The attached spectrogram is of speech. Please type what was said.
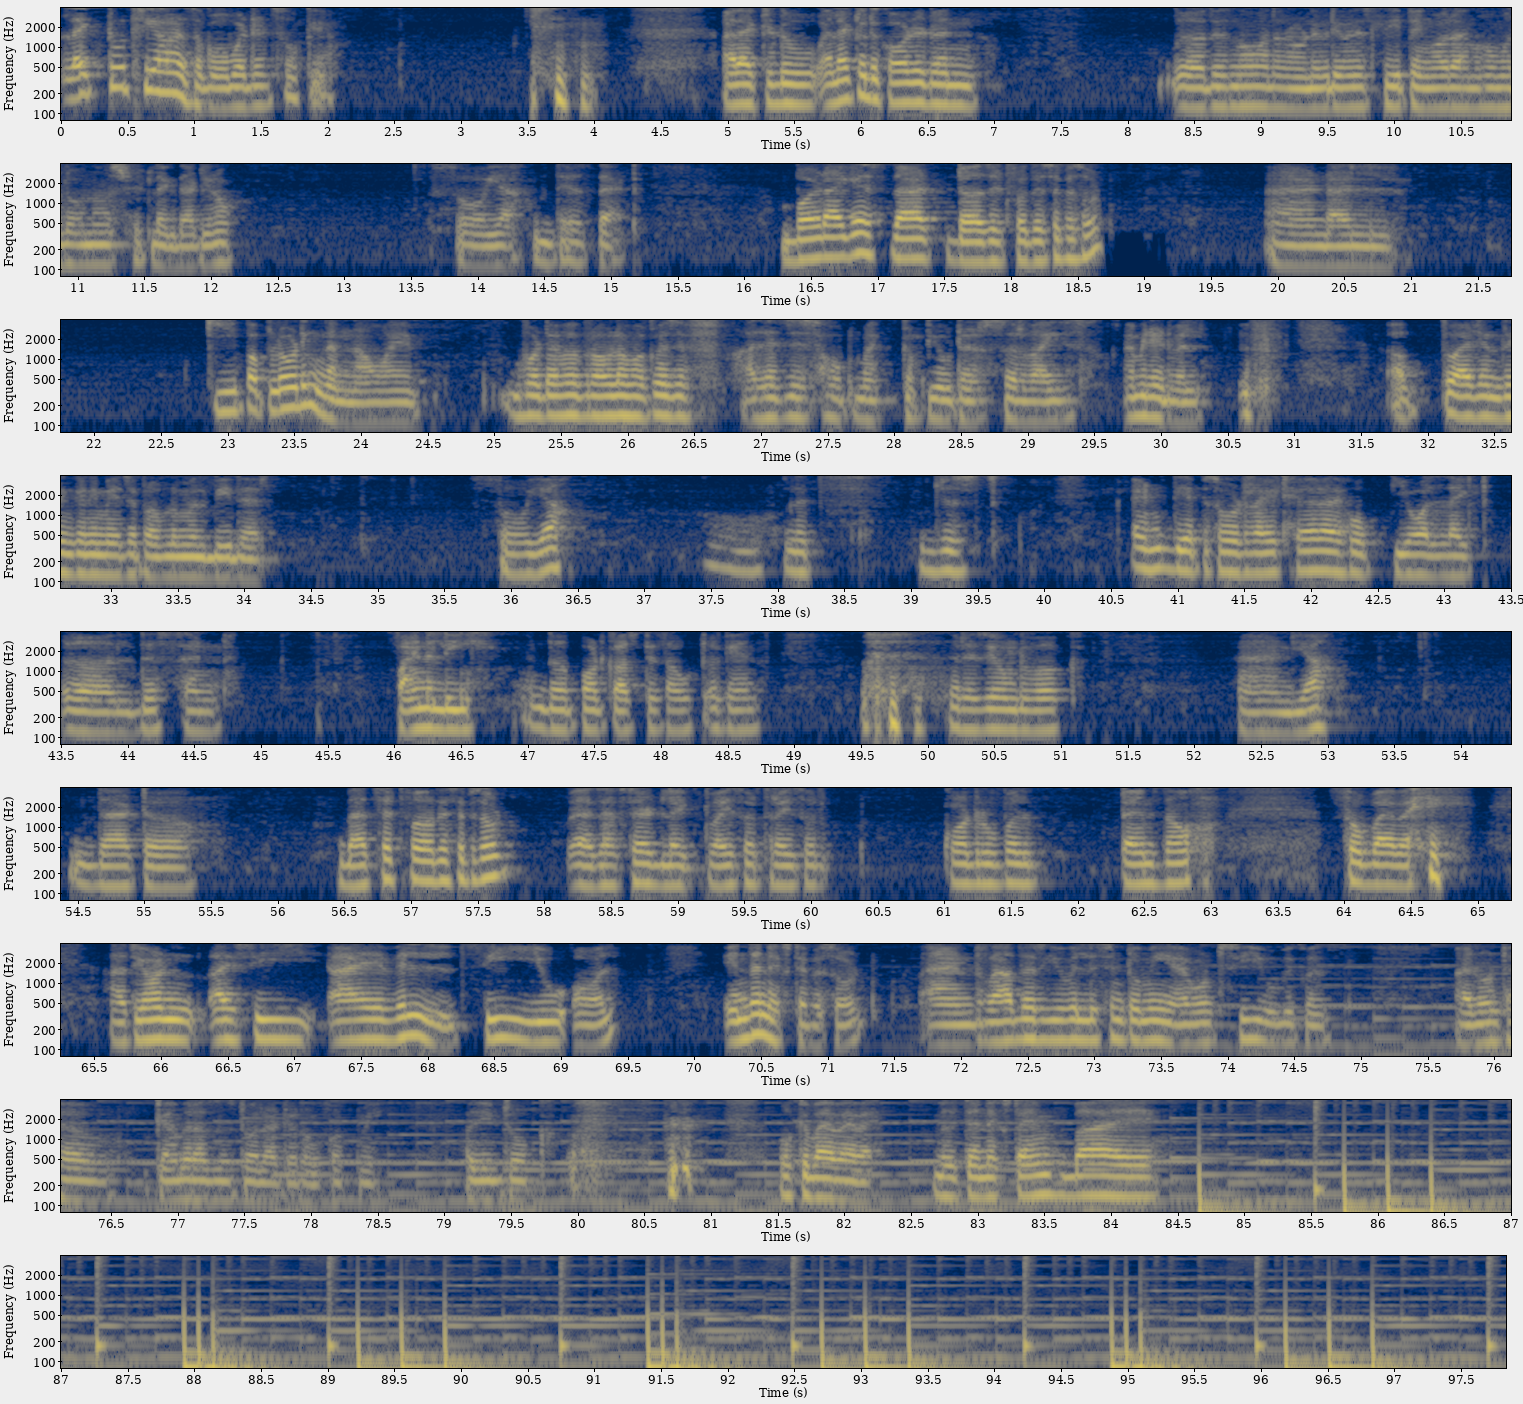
like two, three hours ago, but it's okay. I like to do, I like to record it when uh, there's no one around, everyone is sleeping, or I'm home alone, or shit like that, you know. So, yeah, there's that. But I guess that does it for this episode. And I'll keep uploading them now. I whatever problem occurs, if let's just hope my computer survives. I mean, it will. uh, so I don't think any major problem will be there. So yeah, let's just end the episode right here. I hope you all liked uh, this and finally the podcast is out again. Resumed work and yeah that uh, that's it for this episode. As i've said like twice or thrice or quadruple times now. So bye bye. As you on i see i will see you all in the next episode. And rather you will listen to me. I won't see you because i don't have cameras installed at your home. Fuck me. A joke. Okay bye bye bye मिलते हैं next time bye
